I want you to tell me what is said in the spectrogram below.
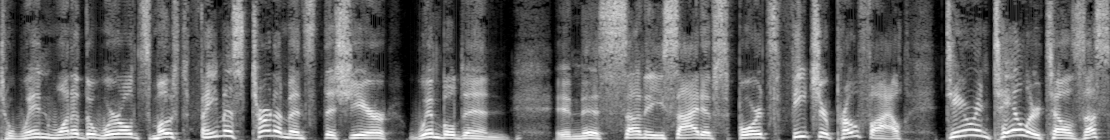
to win one of the world's most famous tournaments this year, Wimbledon. In this sunny side of sports feature profile, Darren Taylor tells us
